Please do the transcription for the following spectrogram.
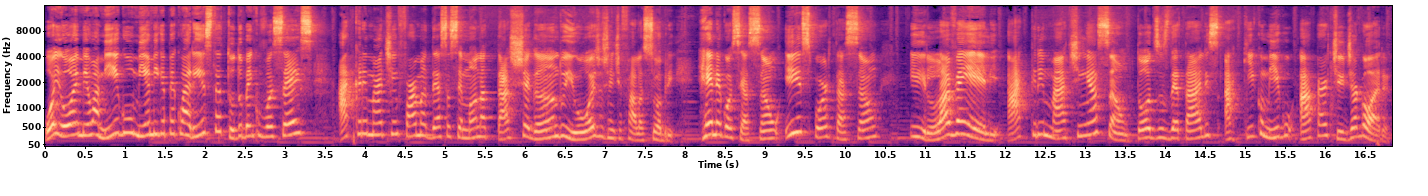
Oi, oi, meu amigo, minha amiga pecuarista, tudo bem com vocês? A Cremate Informa dessa semana tá chegando e hoje a gente fala sobre renegociação, exportação e lá vem ele, a Cremate em ação. Todos os detalhes aqui comigo a partir de agora.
